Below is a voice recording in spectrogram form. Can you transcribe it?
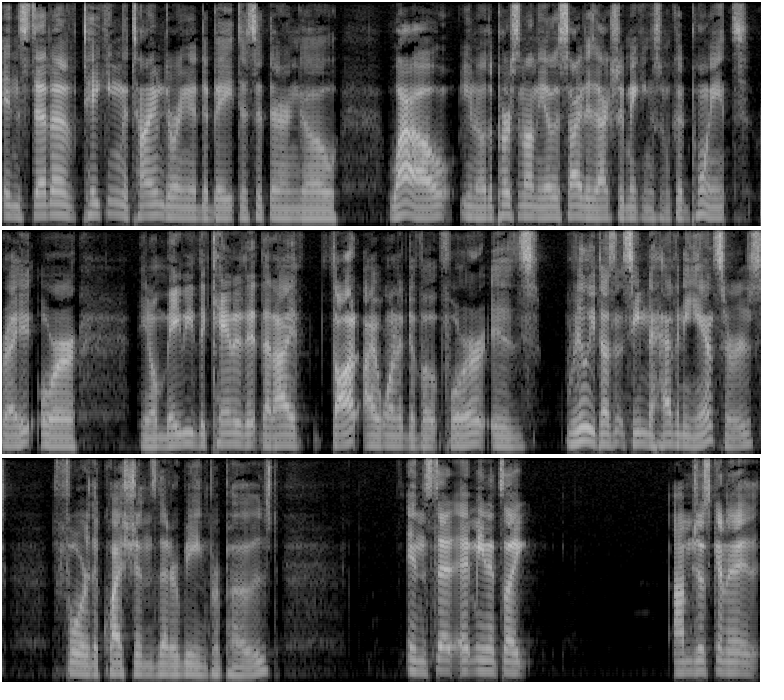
instead of taking the time during a debate to sit there and go, wow, you know, the person on the other side is actually making some good points, right? Or, you know, maybe the candidate that I thought I wanted to vote for is really doesn't seem to have any answers for the questions that are being proposed. Instead, I mean, it's like I'm just going to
